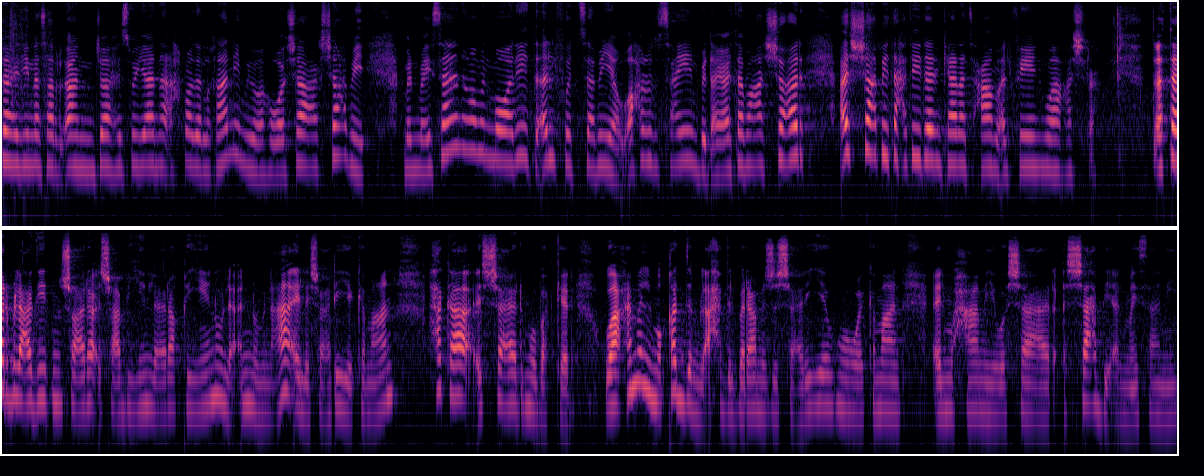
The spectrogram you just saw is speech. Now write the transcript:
مشاهدينا صار الآن جاهز ويانا أحمد الغانمي وهو شاعر شعبي من ميسان ومن مواليد 1991 بداياته مع الشعر الشعبي تحديدا كانت عام 2010 تأثر بالعديد من شعراء الشعبيين العراقيين ولأنه من عائلة شعرية كمان حكى الشعر مبكر. وعمل مقدم لأحد البرامج الشعرية وهو كمان المحامي والشاعر الشعبي الميساني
